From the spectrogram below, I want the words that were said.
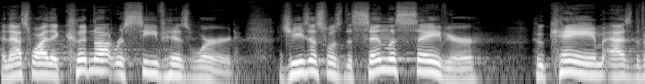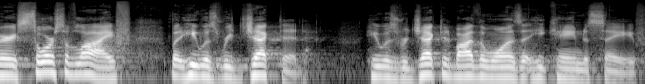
And that's why they could not receive his word. Jesus was the sinless Savior who came as the very source of life, but he was rejected. He was rejected by the ones that he came to save.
